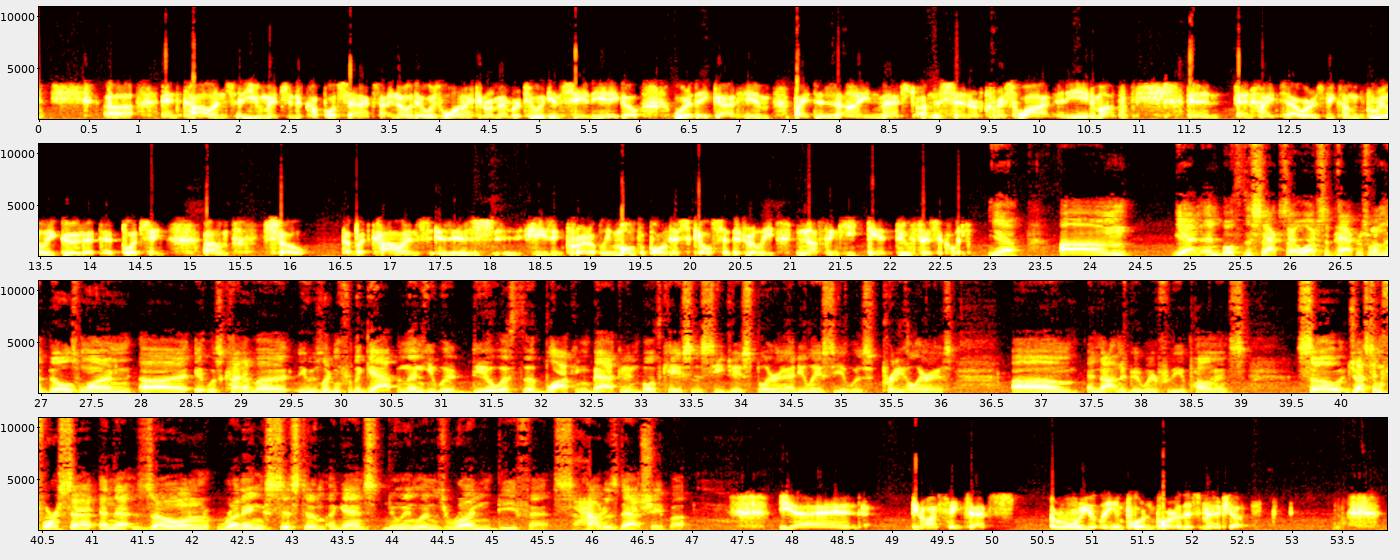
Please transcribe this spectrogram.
Uh, and Collins, you mentioned a couple of sacks. I know there was one I can remember too against San Diego where they got him by design matched on the center, Chris Watt, and he ate him up. And and Hightower has become really good at, at blitzing. Um, so but Collins is, is he's incredibly multiple in his skill set. There's really nothing he can't do physically. Yeah. Um, yeah, and, and, both the sacks I watched, the Packers one, the Bills one, uh, it was kind of a he was looking for the gap, and then he would deal with the blocking back, and in both cases, C.J. Spiller and Eddie Lacy, it was pretty hilarious, um, and not in a good way for the opponents. So Justin Forsett and that zone running system against New England's run defense, how does that shape up? Yeah, and you know I think that's a really important part of this matchup.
